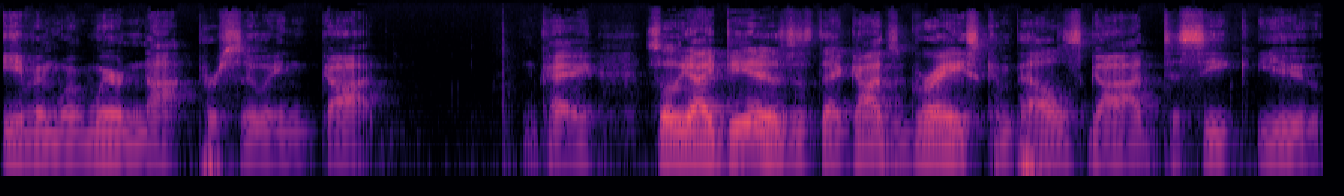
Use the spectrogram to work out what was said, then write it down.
even when we're not pursuing God. Okay? So the idea is, is that God's grace compels God to seek you.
